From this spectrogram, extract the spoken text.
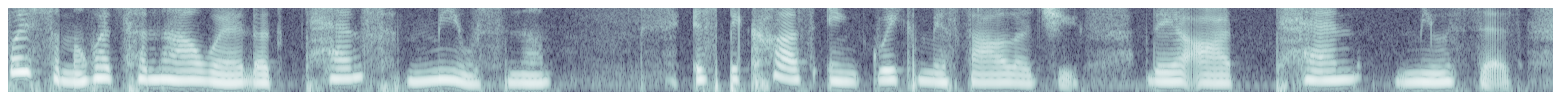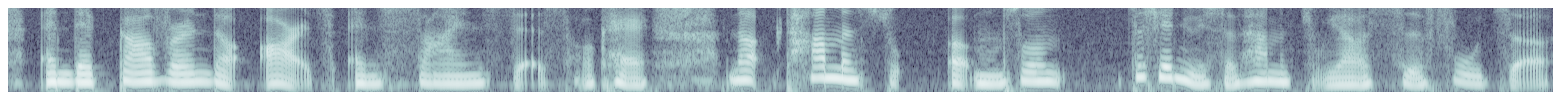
为什么会称她为 the tenth muse 呢 It's because in Greek mythology there are ten muses and they govern the arts and sciences. OK，那他们主呃，我们说这些女神，她们主要是负责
